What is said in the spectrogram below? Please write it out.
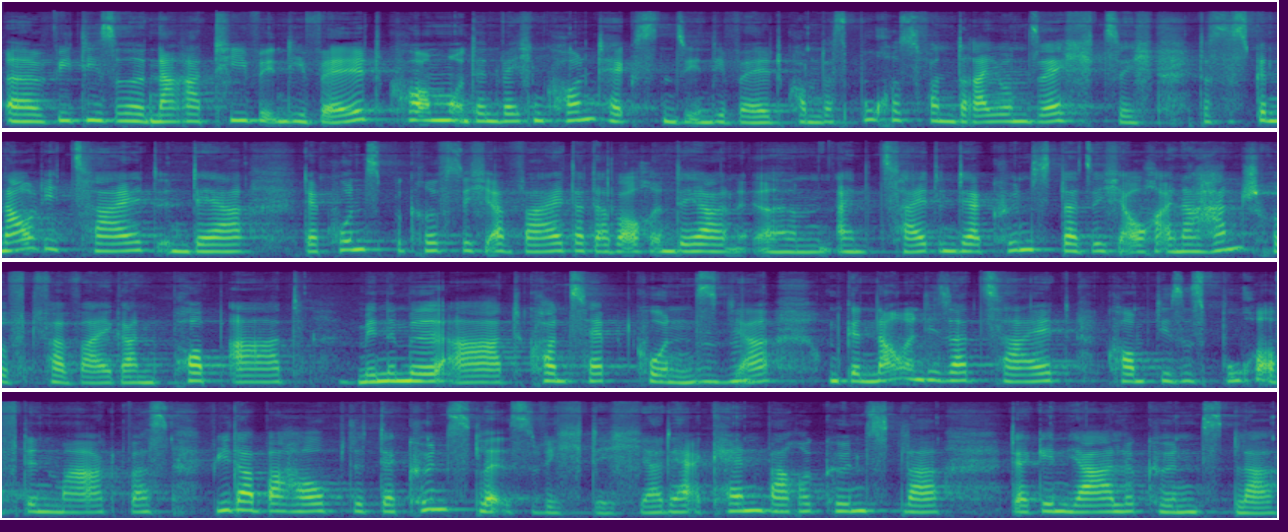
äh, wie diese Narrative in die Welt kommen und in welchen Kontexten sie in die Welt kommen. Das Buch ist von 63. Das ist genau die Zeit, in der der Kunstbegriff sich erweitert, aber auch in der ähm, eine Zeit, in der Künstler sich auch einer Handschrift verweigern. Pop Art, Minimal Art, Konzeptkunst. Mhm. Ja? Und genau in dieser Zeit kommt dieses Buch auf den Markt, was wieder behauptet, der Künstler ist wichtig, ja? der erkennbare Künstler, der geniale Künstler. Künstler.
